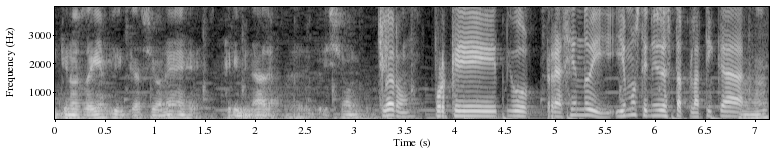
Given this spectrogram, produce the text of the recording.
y que no traiga implicaciones criminales, pues, de prisión. Claro, porque digo, rehaciendo y, hemos tenido esta plática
